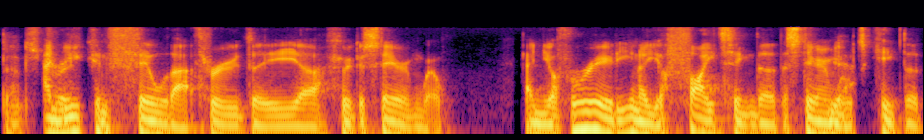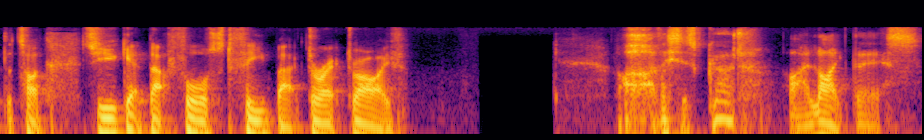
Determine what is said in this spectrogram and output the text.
That's and you can feel that through the uh, through the steering wheel. And you're really you know you're fighting the the steering Yeah. wheel to keep the the time so you get that forced feedback direct drive. Oh this is good. I like this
